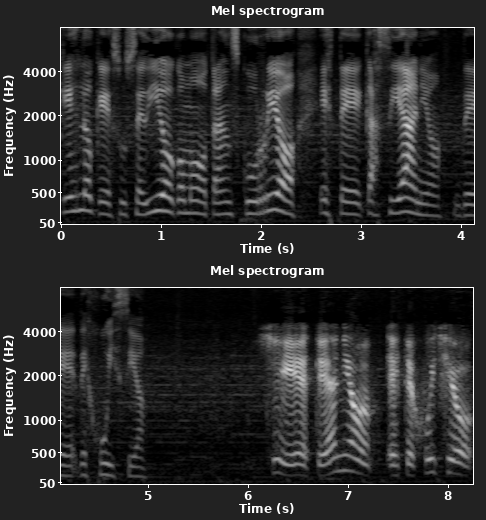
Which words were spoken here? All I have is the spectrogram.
qué es lo que sucedió, cómo transcurrió este casi año de, de juicio. Sí, este año, este juicio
